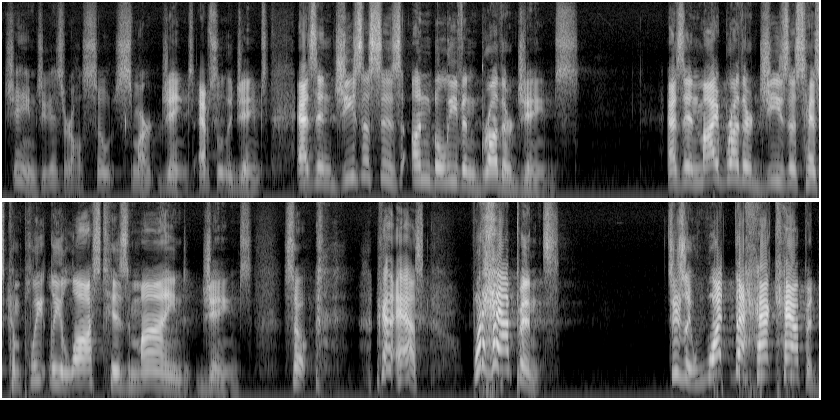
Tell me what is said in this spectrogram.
James. You guys are all so smart. James, absolutely James. As in Jesus' unbelieving brother, James. As in my brother Jesus has completely lost his mind, James. So I gotta ask, what happened? Seriously, what the heck happened?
